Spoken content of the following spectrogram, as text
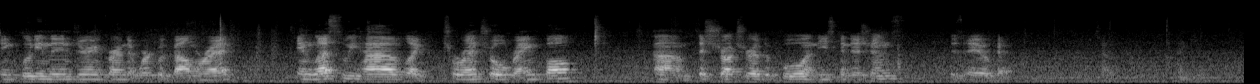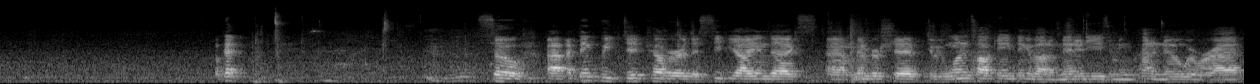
including the engineering firm that worked with Balmorhea. Unless we have like torrential rainfall, um, the structure of the pool in these conditions is A-okay. So, Thank you. Okay. So uh, I think we did cover the CPI index, um, membership. Do we want to talk anything about amenities? I mean, we kind of know where we're at.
